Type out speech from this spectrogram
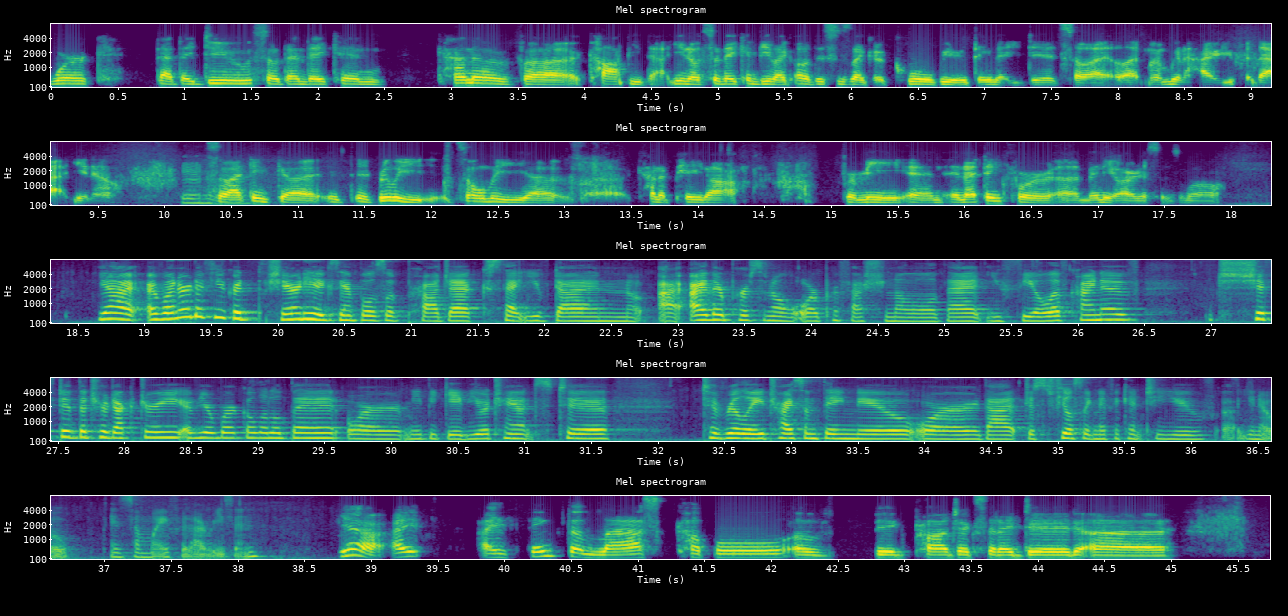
work that they do so then they can kind of uh, copy that, you know, so they can be like, oh, this is like a cool, weird thing that you did. So I, I'm going to hire you for that, you know? Mm-hmm. So I think uh, it, it really, it's only uh, uh, kind of paid off for me and, and I think for uh, many artists as well. Yeah, I wondered if you could share any examples of projects that you've done, either personal or professional, that you feel have kind of shifted the trajectory of your work a little bit, or maybe gave you a chance to to really try something new or that just feels significant to you, uh, you know, in some way for that reason? Yeah, I I think the last couple of big projects that I did, uh,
